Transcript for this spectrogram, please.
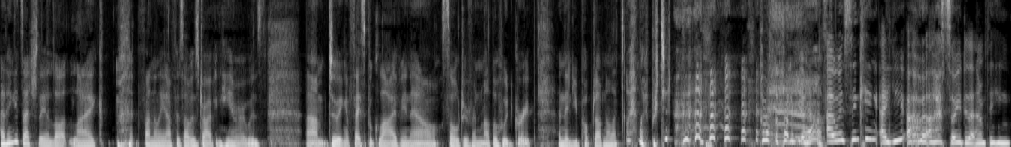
I think it's actually a lot like, funnily enough, as I was driving here, I was um, doing a Facebook Live in our soul driven motherhood group. And then you popped up and I'm like, oh, hello, Bridget. I'm at the front of your house. I was thinking, are you, oh, I saw you do that and I'm thinking,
